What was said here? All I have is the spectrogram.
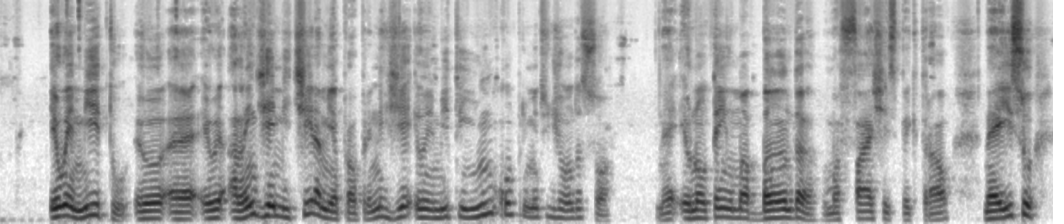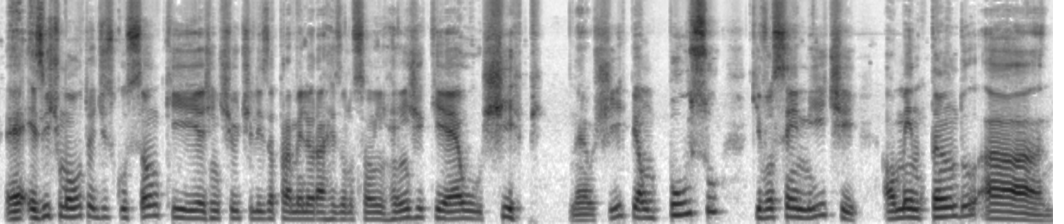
Eu emito, eu, é, eu, além de emitir a minha própria energia, eu emito em um comprimento de onda só. Né? Eu não tenho uma banda, uma faixa espectral. Né? Isso é, existe uma outra discussão que a gente utiliza para melhorar a resolução em range, que é o chirp. Né? O chirp é um pulso que você emite aumentando a,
